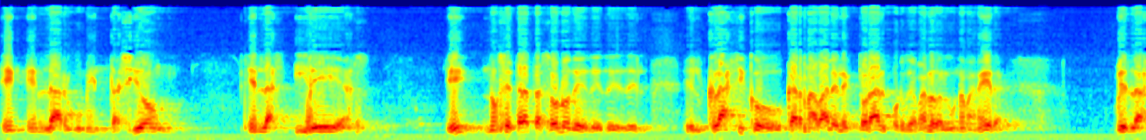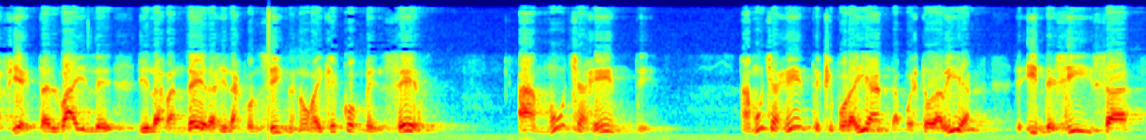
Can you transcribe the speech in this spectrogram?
en la argumentación, en las ideas. No se trata solo de, de, de, del el clásico carnaval electoral, por llamarlo de alguna manera, la fiesta, el baile y las banderas y las consignas, no, hay que convencer a mucha gente, a mucha gente que por ahí anda, pues todavía indecisa,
